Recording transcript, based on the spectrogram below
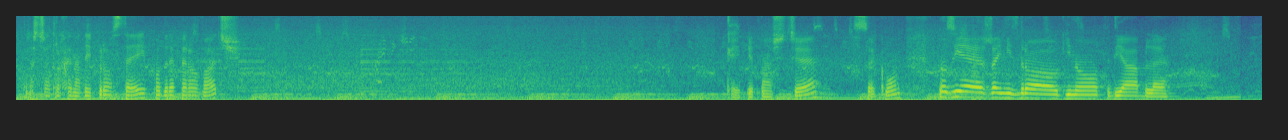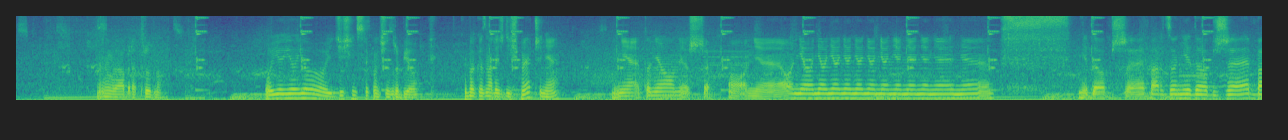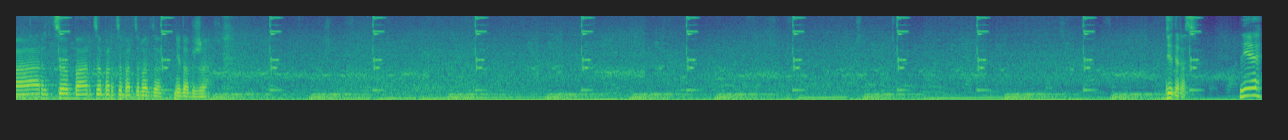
Teraz trzeba trochę na tej prostej podreperować. Okej, 15 sekund. No zjeżdżaj mi z drogi, no ty diable. No dobra, trudno. Oj, oj, oj, oj, 10 sekund się zrobiło. Chyba go znaleźliśmy, czy nie? Nie, to nie on jeszcze. O nie, o nie, o nie, o nie, o nie, nie, nie, nie, nie, nie, nie, nie, nie. Niedobrze, bardzo niedobrze, bardzo, bardzo, bardzo, bardzo, bardzo niedobrze. Gdzie teraz? Nie!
